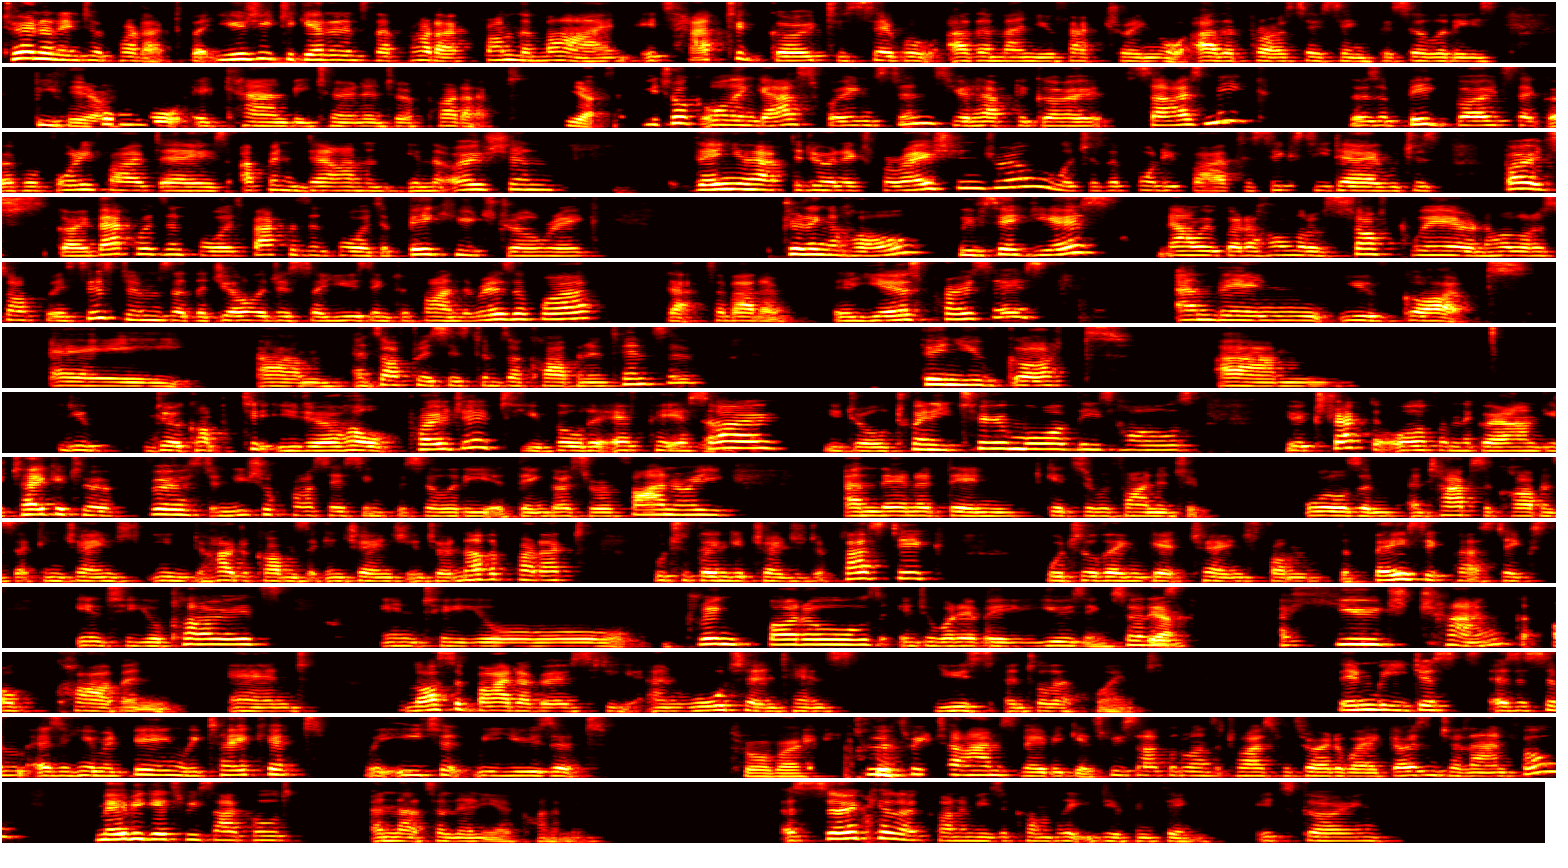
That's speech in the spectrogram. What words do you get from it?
turn it into a product. But usually, to get it into that product from the mine, it's had to go to several other manufacturing or other processing facilities before yeah. it can be turned into a product. Yeah. So you took oil and gas, for instance, you'd have to go seismic. Those are big boats that go for 45 days up and down in, in the ocean. Then you have to do an exploration drill, which is a 45 to 60 day, which is boats going backwards and forwards, backwards and forwards, a big, huge drill rig, drilling a hole. We've said yes. Now we've got a whole lot of software and a whole lot of software systems that the geologists are using to find the reservoir. That's about a, a year's process. And then you've got a, um, and software systems are carbon intensive. Then you've got um, you do a completion, you do a whole project, you build an FPSO, yeah. you drill 22 more of these holes, you extract the oil from the ground, you take it to a first initial processing facility, it then goes to a refinery, and then it then gets refined into oils and, and types of carbons that can change in hydrocarbons that can change into another product, which will then get changed into plastic, which will then get changed from the basic plastics into your clothes, into your drink bottles, into whatever you're using. So there's yeah a huge chunk of carbon and loss of biodiversity and water intense use until that point. Then we just, as a as a human being, we take it, we eat it, we use it. Throw away two or three times. Maybe it gets recycled once or twice. We throw it away. It goes into landfill. Maybe gets recycled, and that's a linear economy. A circular economy is a completely different thing. It's going.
